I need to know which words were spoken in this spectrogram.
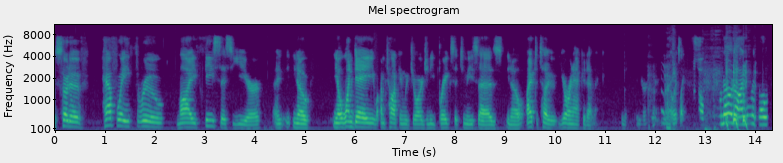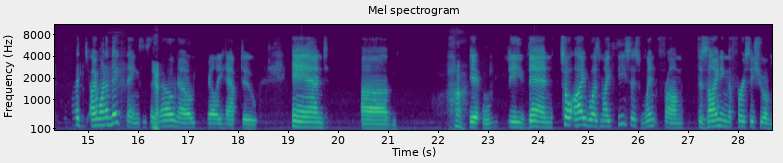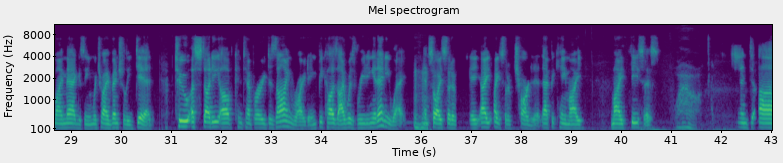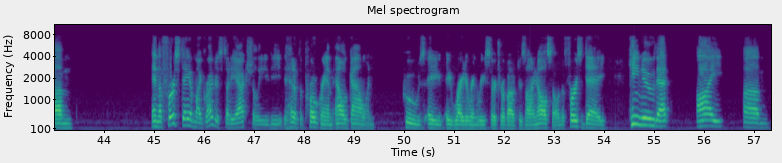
sort of halfway through my thesis year, I, you know, you know, one day I'm talking with George, and he breaks it to me. Says, you know, I have to tell you, you're an academic. You're, you know, it's like, no, no, no. I want to go. I want to make things. He said, Yeah. no, no, you really have to. And um, Huh. it really then so i was my thesis went from designing the first issue of my magazine which i eventually did to a study of contemporary design writing because i was reading it anyway Mhm. and so i sort of I, I sort of charted it that became my my thesis Wow. and um, and the first day of my graduate study, actually, the, the head of the program, Al Gowan, who's a, a writer and researcher about design also, the first day, he knew that I um,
